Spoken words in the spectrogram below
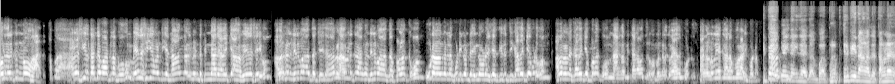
ஒருத்தருக்கு நோகாது அப்ப அரசியல் தண்டபாட்டுல போகும் வேலை செய்ய வேண்டிய நாங்கள் நின்று பின்னாலே அவைக்காக வேலை செய்வோம். அவர்கள் நிர்வாகத்தை செய்தவர்கள் அவர்களுக்கு நாங்கள் நிர்வாகத்தை பழக்குவோம். ஊடகங்கள்ல கூட்டிக் கொண்டு எங்களோட சேர்த்து திருத்தி கதைக்க விடுவோம். அவர்களை கதைக்க பழக்குவோம். நாங்க பின்னால வந்துருவோம் எங்களுக்கு வேதம் போட்டு. நாங்கள் நிறைய காலம் போராடி போட்டோம். இப்ப இந்த திருப்பி நாங்கள் அந்த தமிழர்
